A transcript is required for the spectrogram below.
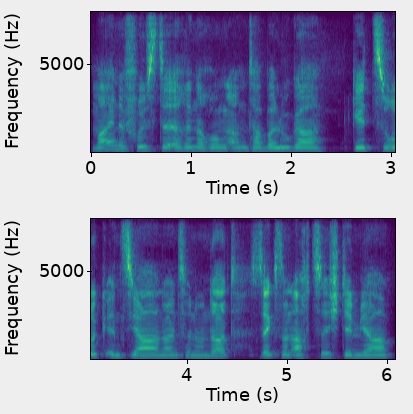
Meine früheste Erinnerung an Tabaluga geht zurück ins Jahr 1986, dem Jahr,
